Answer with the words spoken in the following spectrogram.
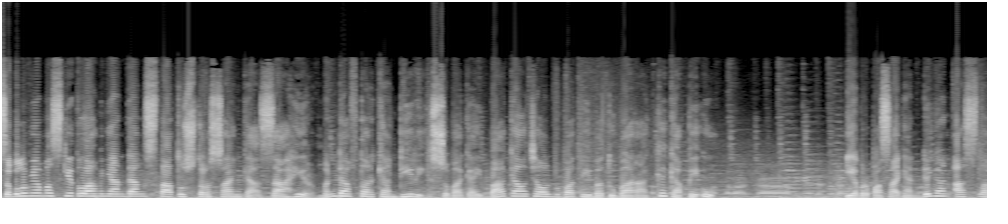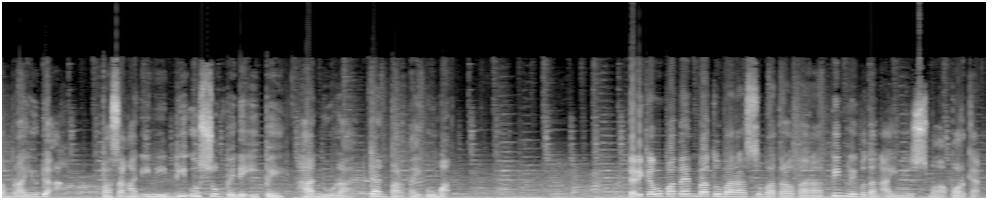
Sebelumnya meski telah menyandang status tersangka, Zahir mendaftarkan diri sebagai bakal calon Bupati Batubara ke KPU. Ia berpasangan dengan Aslam Rayuda. Pasangan ini diusung PDIP, Hanura, dan Partai Umat. Dari Kabupaten Batubara, Sumatera Utara, Tim Liputan iNews melaporkan.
